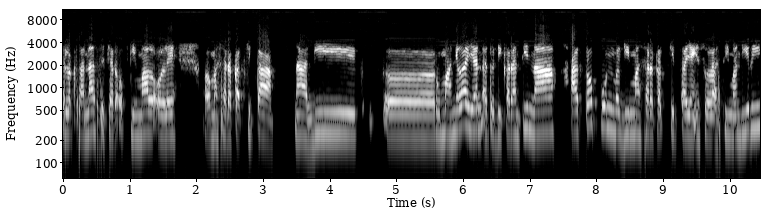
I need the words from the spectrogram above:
terlaksana secara optimal oleh uh, masyarakat kita. Nah, di uh, rumah nelayan atau di karantina ataupun bagi masyarakat kita yang isolasi mandiri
